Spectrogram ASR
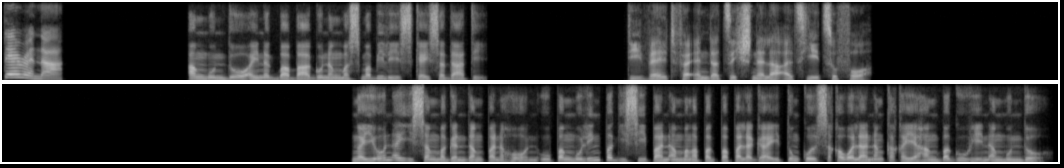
Tara na! Ang mundo ay nagbabago ng mas mabilis kaysa dati. Die Welt verändert sich schneller als je zuvor. Ngayon ay isang magandang panahon upang muling pag-isipan ang mga pagpapalagay tungkol sa kawalan ng kakayahang baguhin ang mundo.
